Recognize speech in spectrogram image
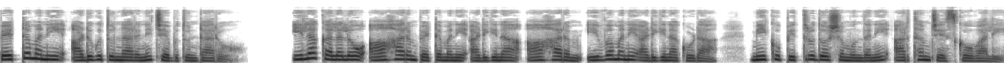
పెట్టమని అడుగుతున్నారని చెబుతుంటారు. ఇలా కలలో ఆహారం పెట్టమని అడిగినా ఆహారం ఇవ్వమని అడిగినా కూడా మీకు పితృదోషముందని అర్థం చేసుకోవాలి.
